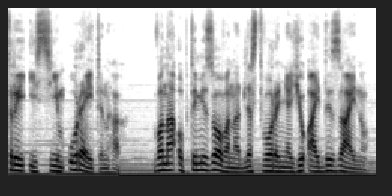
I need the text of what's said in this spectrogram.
3.7 у рейтингах. Вона оптимізована для створення UI-дизайну,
